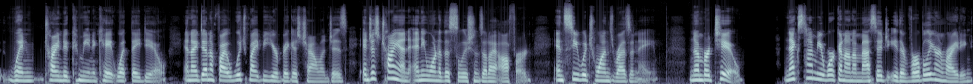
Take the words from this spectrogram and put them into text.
when trying to communicate what they do and identify which might be your biggest challenges and just try on any one of the solutions that I offered and see which ones resonate. Number two, next time you're working on a message, either verbally or in writing,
